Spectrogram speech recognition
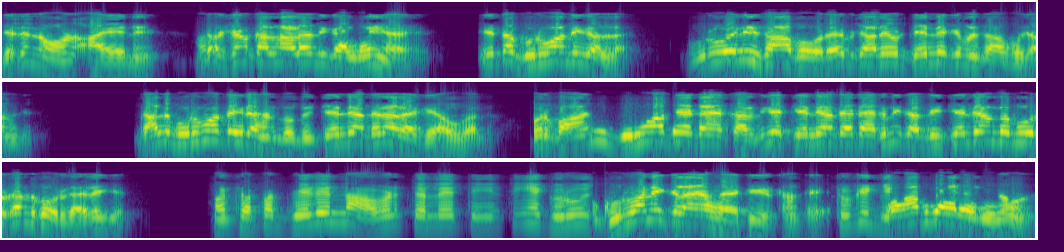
ਜਿਹੜੇ ਨਹਾਉਣ ਆਏ ਨੇ। ਦਰਸ਼ਨ ਕਰਨ ਵਾਲਿਆਂ ਦੀ ਗੱਲ ਨਹੀਂ ਹੈ ਇਹ। ਇਹ ਤਾਂ ਗੁਰੂਆਂ ਦੀ ਗੱਲ ਹੈ। ਗੁਰੂ ਹੀ ਨਹੀਂ ਸਾਫ਼ ਹੋ ਰਹੇ ਵਿਚਾਰੇ ਉਹ ਚੇਲੇ ਕਿਵੇਂ ਸਾਫ਼ ਹੋ ਜਾਣਗੇ? ਗੱਲ ਗੁਰੂਆਂ ਤੇ ਹੀ ਰਹਿਣ ਦੋ ਤੁਸੀਂ ਚੇਲਿਆਂ ਤੇ ਨਾ ਲੈ ਕੇ ਆਓ ਗੱਲ। ਗੁਰਬਾਣੀ ਗੁਰੂਆਂ ਤੇ ਅਟੈਕ ਕਰਦੀ ਹੈ ਚੇਲਿਆਂ ਤੇ ਅਟੈਕ ਨਹੀਂ ਕਰਦੀ। ਚੇਲਿਆਂ ਨੂੰ ਮੂਰਖੰਦ ਘੋਰ ਗਏ ਰਹੀ ਹੈ। ਅੱਛਾ ਪਰ ਜਿਹੜੇ ਨਹਾਵਣ ਚੱਲੇ ਤੀਰਥੀ ਇਹ ਗੁਰੂ ਗੁਰੂਆਂ ਨੇ ਚਲਾਇਆ ਹੋਇਆ ਤੀਰਥਾਂ ਤੇ। ਕਿਉਂਕਿ ਆਪ ਜਾ ਰਹੇ ਨੇ ਹੁਣ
